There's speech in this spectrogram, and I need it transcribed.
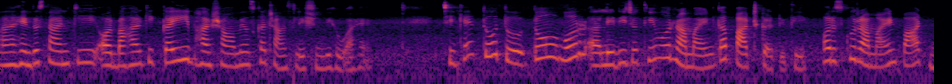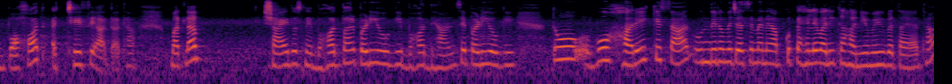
हिंदुस्तान की और बाहर की कई भाषाओं में उसका ट्रांसलेशन भी हुआ है। ठीक है? तो तो तो वो लेडी जो थी, वो रामायण का पाठ करती थी और उसको रामायण पाठ बहुत अच्छे से आता था। मतलब शायद उसने बहुत बार पढ़ी होगी, बहुत ध्यान से पढ़ी होगी। तो वो हर एक के साथ, उन दिनों में जैसे मैंने आपको पहले वाली कहानियों में भी बताया था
